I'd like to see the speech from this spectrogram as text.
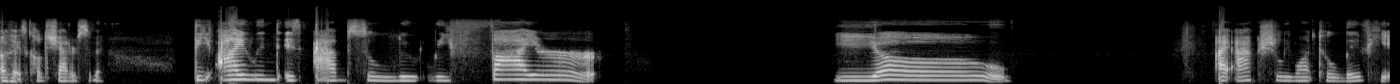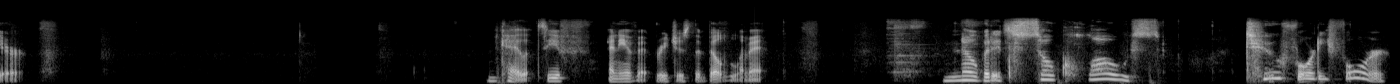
Okay, it's called Shattered Savannah. The island is absolutely fire. Yo. I actually want to live here. Okay, let's see if any of it reaches the build limit. No, but it's so close. 244.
